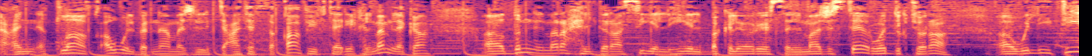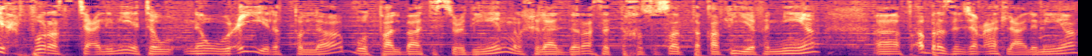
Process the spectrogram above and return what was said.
عن إطلاق أول برنامج للابتعاث الثقافي في تاريخ المملكة آه ضمن المراحل الدراسية اللي هي البكالوريوس الماجستير والدكتوراه آه واللي يتيح فرص تعليمية نوعية للطلاب والطالبات السعوديين من خلال دراسة تخصصات ثقافية فنية في أبرز الجامعات العالمية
